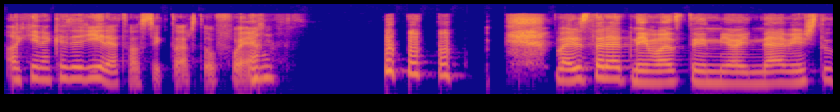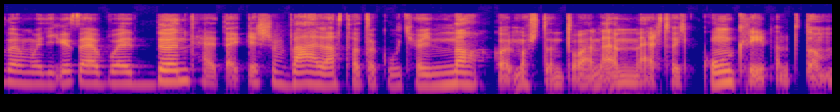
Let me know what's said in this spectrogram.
akinek ez egy élethasztig tartó folyam. Mert szeretném azt hinni, hogy nem, és tudom, hogy igazából dönthetek, és választhatok úgy, hogy na, akkor mostantól nem, mert hogy konkrétan tudom,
